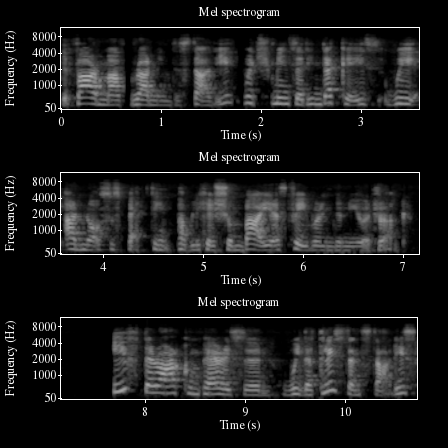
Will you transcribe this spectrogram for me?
the pharma running the study, which means that in that case, we are not suspecting publication bias favoring the newer drug. If there are comparison with at least 10 studies,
